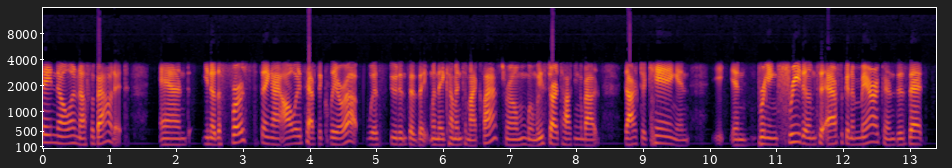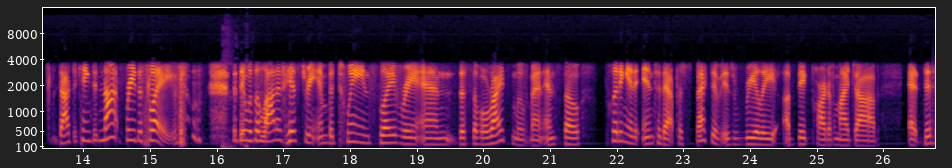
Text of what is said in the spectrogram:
they know enough about it. And you know, the first thing I always have to clear up with students as they when they come into my classroom when we start talking about Dr. King and and bringing freedom to African Americans is that Dr. King did not free the slaves. that there was a lot of history in between slavery and the civil rights movement. And so putting it into that perspective is really a big part of my job at this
